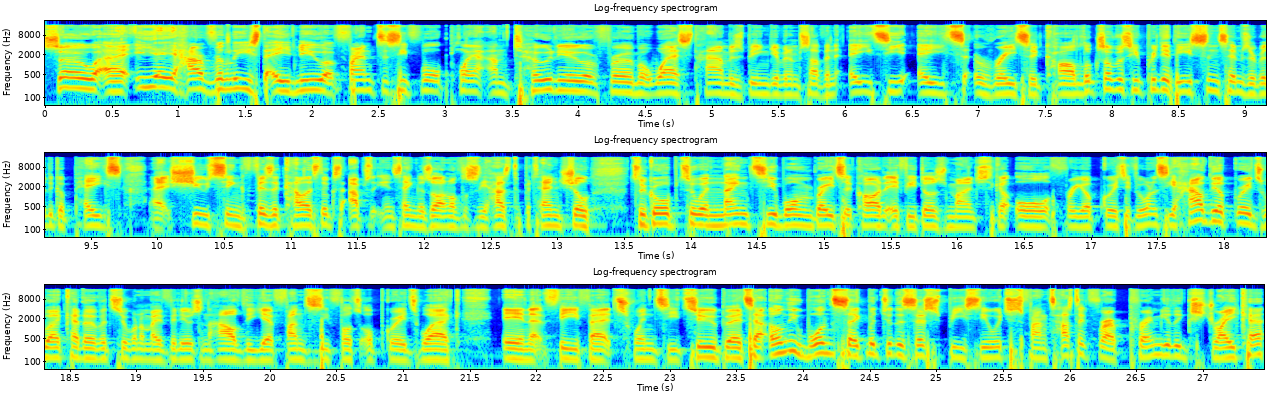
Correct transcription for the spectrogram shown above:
So, uh, EA have released a new Fantasy Football player. Antonio from West Ham has been given himself an 88 rated card. Looks obviously pretty decent in terms of really good pace, uh, shooting, physicality. Looks absolutely insane as well. And obviously has the potential to go up to a 91 rated card if he does manage to get all three upgrades. If you want to see how the upgrades work, head over to one of my videos on how the uh, Fantasy FUT upgrades work in FIFA 22. But uh, only one segment to this SBC, which is fantastic for a Premier League striker.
